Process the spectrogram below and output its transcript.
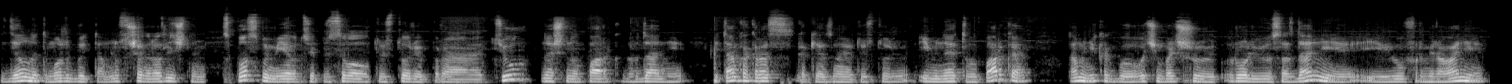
Сделано это может быть там, ну, совершенно различными способами. Я вот тебе присылал эту историю про Тю, National Park в Дании. И там как раз, как я знаю эту историю, именно этого парка, там у них как бы очень большую роль в его создании и его формировании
